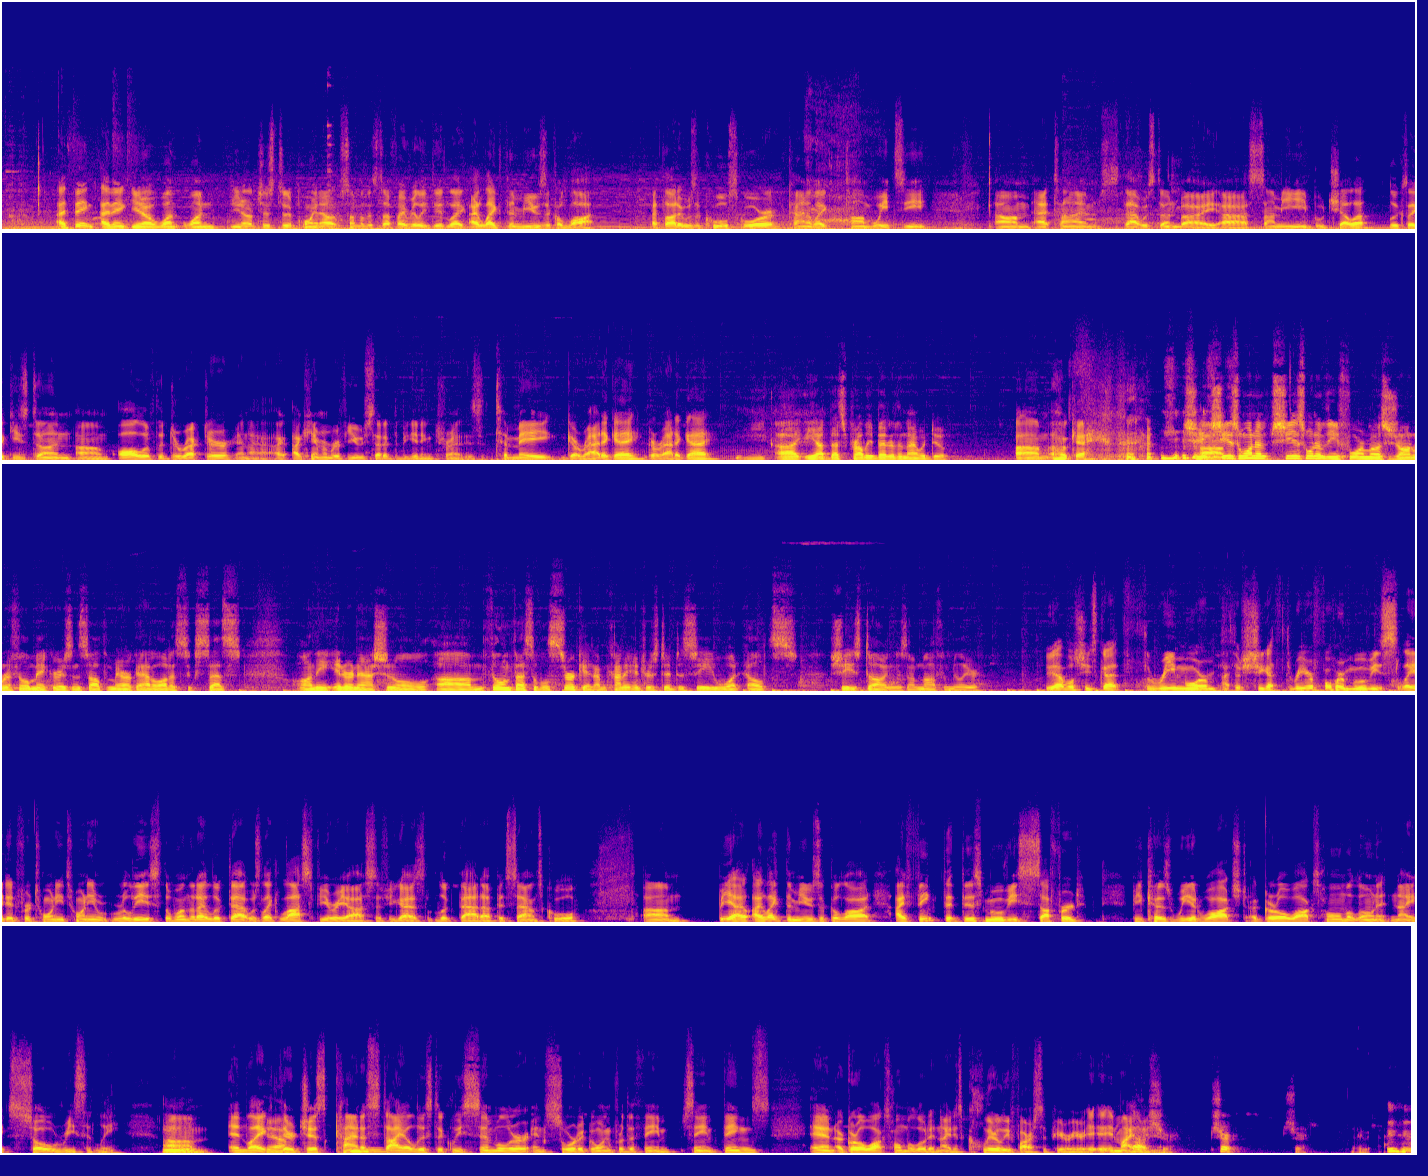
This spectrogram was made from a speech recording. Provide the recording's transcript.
I think I think you know one one you know just to point out some of the stuff I really did like. I liked the music a lot. I thought it was a cool score, kind of like Tom Waitsy. Um, at times, that was done by uh, Sami Bucella. Looks like he's done um, all of the director, and I, I, I can't remember if you said at the beginning, Trent. Is it Tamay Garadagay? Garadagay? Uh, yeah, that's probably better than I would do. Um, okay. She, she's one of she is one of the foremost genre filmmakers in South America. Had a lot of success on the international um, film festival circuit. I'm kind of interested to see what else she's done because I'm not familiar. Yeah, well, she's got three more. She got three or four movies slated for 2020 release. The one that I looked at was like Las Furias. If you guys look that up, it sounds cool. Um, but yeah, I, I like the music a lot. I think that this movie suffered because we had watched A Girl Walks Home Alone at Night so recently. Um, and like Yeah. they're just kind of stylistically similar and sort of going for the same same things. And A Girl Walks Home Alone at Night is clearly far superior, i- in my Oh, opinion. sure, sure, sure.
